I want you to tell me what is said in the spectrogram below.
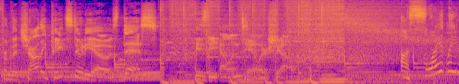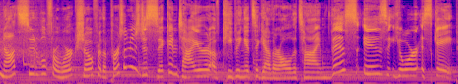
from the Charlie Pete Studios, this is The Ellen Tailor Show. A slightly not suitable for work show for the person who's just sick and tired of keeping it together all the time. This is your escape.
